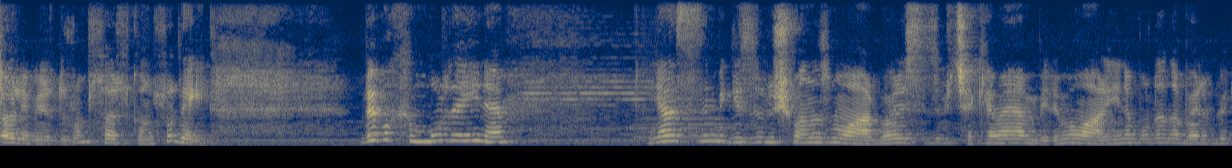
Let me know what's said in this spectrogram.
Öyle bir durum söz konusu değil. Ve bakın burada yine yani sizin bir gizli düşmanınız mı var? Böyle sizi bir çekemeyen biri mi var? Yine burada da böyle bir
